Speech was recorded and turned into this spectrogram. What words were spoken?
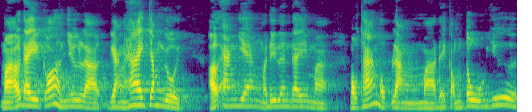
Mà ở đây có hình như là gần 200 người ở an giang mà đi lên đây mà một tháng một lần mà để cộng tu với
